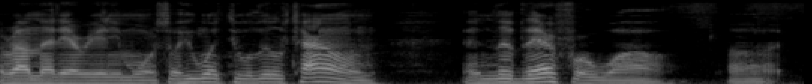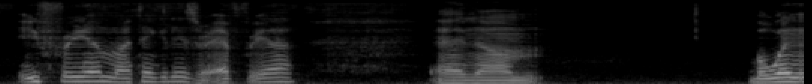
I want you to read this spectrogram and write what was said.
around that area anymore. So he went to a little town and lived there for a while. Uh, Ephraim, I think it is, or Ephraim, and um, but when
